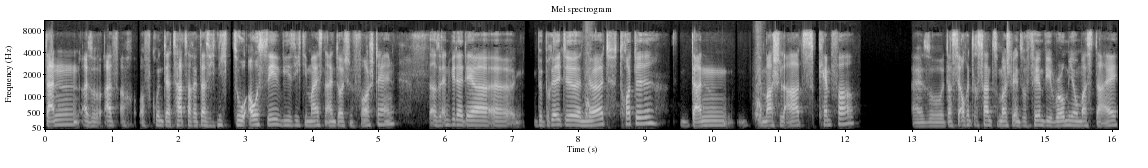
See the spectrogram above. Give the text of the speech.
dann, also einfach aufgrund der Tatsache, dass ich nicht so aussehe, wie sich die meisten einen Deutschen vorstellen. Also entweder der äh, bebrillte Nerd-Trottel, dann der Martial Arts-Kämpfer also das ist ja auch interessant, zum Beispiel in so Filmen wie Romeo Must Die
